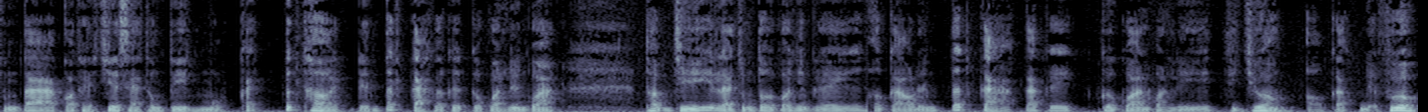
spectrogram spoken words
chúng ta có thể chia sẻ thông tin một cách tức thời đến tất cả các cái cơ quan liên quan. Thậm chí là chúng tôi có những cái cao đến tất cả các cái cơ quan quản lý thị trường ở các địa phương.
